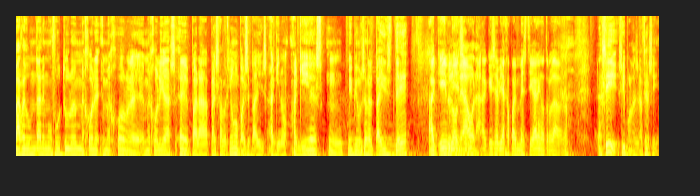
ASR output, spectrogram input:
va a redundar en un futuro en, mejor, en mejor, eh, mejorías eh, para, para esa región o para ese país. Aquí no, aquí es mm, vivimos en el país de Aquí lo se- de ahora. Aquí se viaja para investigar en otro lado, ¿no? Sí, sí, por desgracia sí.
